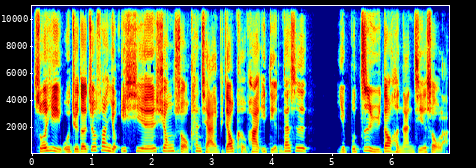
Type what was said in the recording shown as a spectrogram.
所以我觉得就算有一些凶手看起来比较可怕一点，但是也不至于到很难接受啦。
